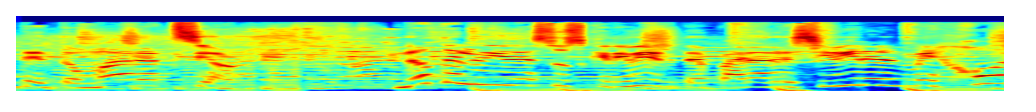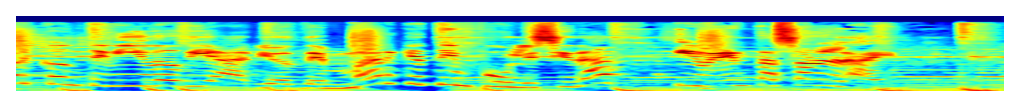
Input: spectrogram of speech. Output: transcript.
de tomar acción. No te olvides suscribirte para recibir el mejor contenido diario de marketing, publicidad y ventas online.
